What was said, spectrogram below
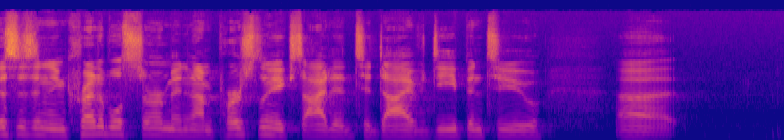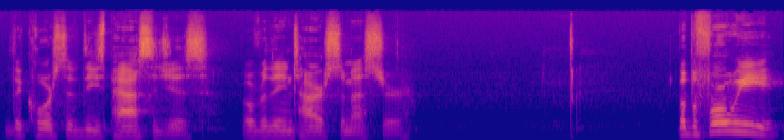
This is an incredible sermon, and I'm personally excited to dive deep into uh, the course of these passages over the entire semester. But before we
